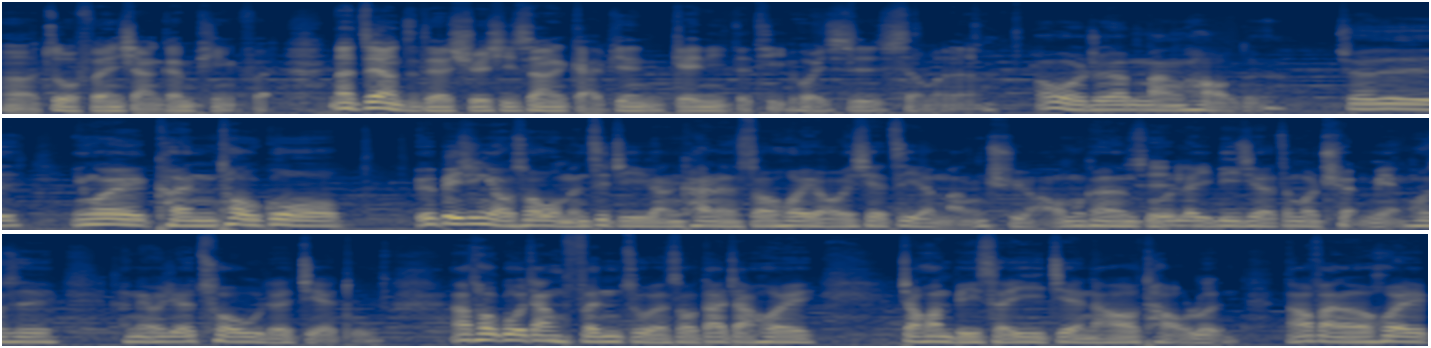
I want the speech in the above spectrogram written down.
呃做分享跟评分。那这样子的学习上的改变，给你的体会是什么呢？哦，我觉得蛮好的，就是因为可能透过，因为毕竟有时候我们自己一个人看的时候，会有一些自己的盲区啊，我们可能不理理解的这么全面，或是可能有一些错误的解读。那透过这样分组的时候，大家会交换彼此的意见，然后讨论，然后反而会。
